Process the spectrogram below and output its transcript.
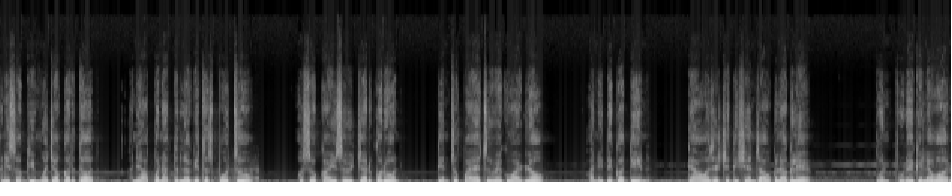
आणि सगळी मजा करतात आणि आपण आता लगेचच पोचू. असं काहीसं विचार करून त्यांचं पायाचं वेग वाढलो आणि ते गतीन त्या आवाजाच्या दिशेने जाऊक लागले. पण पुढे गेल्यावर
